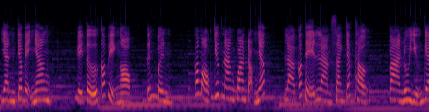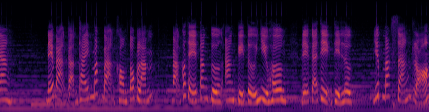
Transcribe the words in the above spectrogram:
dành cho bệnh nhân. Kỷ tử có vị ngọt, tính bình, có một chức năng quan trọng nhất là có thể làm săn chắc thận và nuôi dưỡng gan. Nếu bạn cảm thấy mắt bạn không tốt lắm, bạn có thể tăng cường ăn kỷ tử nhiều hơn để cải thiện thị lực, giúp mắt sáng rõ.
